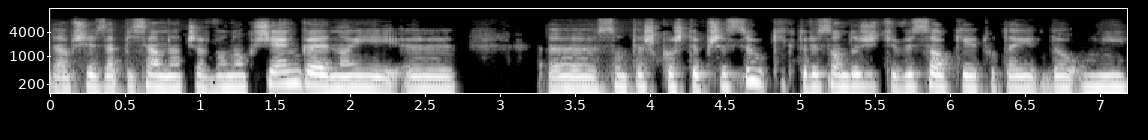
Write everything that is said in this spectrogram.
tam się zapisałam na Czerwoną Księgę, no i y, e, są też koszty przesyłki, które są dość wysokie tutaj do Unii.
